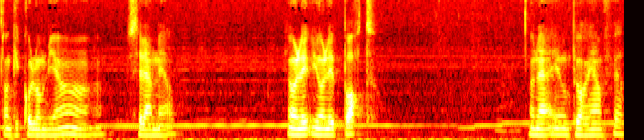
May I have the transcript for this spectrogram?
tant que Colombien, c'est la merde. Et on les, on les porte. On a, et on peut rien faire.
